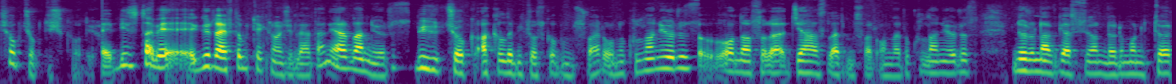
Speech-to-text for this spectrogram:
çok çok düşük oluyor. E, Biz tabii Gürrife'de bu teknolojilerden yararlanıyoruz. Birçok akıllı mikroskopumuz var, onu kullanıyoruz. Ondan sonra cihazlarımız var, onları kullanıyoruz. Nöronavigasyon, nöromonitör,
